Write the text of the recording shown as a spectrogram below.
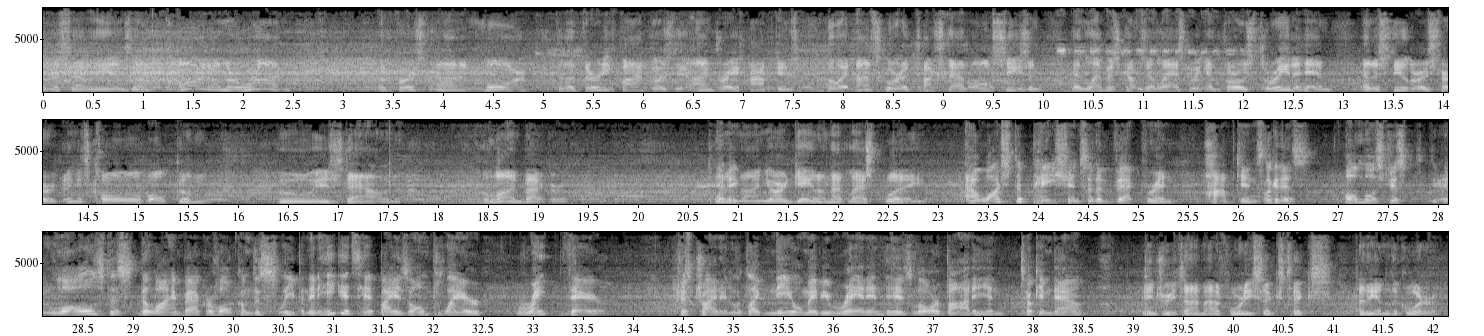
Levis out of the end zone. Caught on the run. A first down and more to the 35 goes DeAndre Hopkins, who had not scored a touchdown all season. Then Levis comes in last week and throws three to him, and a Steeler is hurt. I think it's Cole Holcomb who is down, the linebacker. 29 yard gain on that last play. Now watch the patience of the veteran Hopkins. Look at this. Almost just lulls the linebacker Holcomb to sleep, and then he gets hit by his own player right there. Just trying to, look like Neal maybe ran into his lower body and took him down. Injury timeout, 46 ticks to the end of the quarter.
